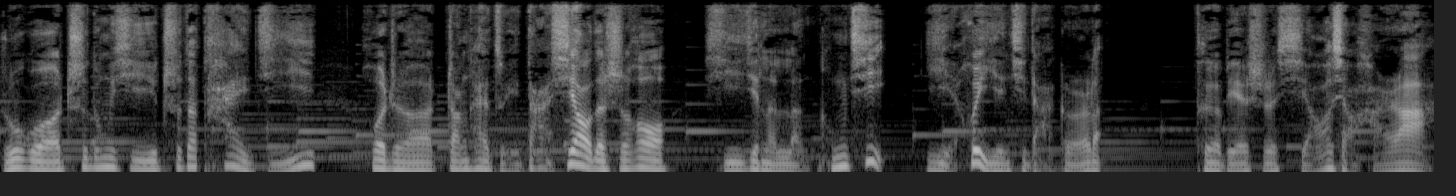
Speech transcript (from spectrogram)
如果吃东西吃得太急，或者张开嘴大笑的时候吸进了冷空气，也会引起打嗝的。特别是小小孩啊，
